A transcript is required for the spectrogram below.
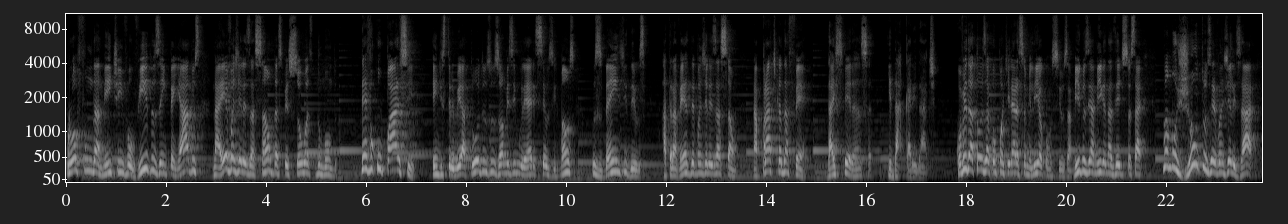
profundamente envolvidos e empenhados na evangelização das pessoas no mundo. Deve ocupar-se em distribuir a todos os homens e mulheres, seus irmãos, os bens de Deus, através da evangelização, na prática da fé, da esperança e da caridade. Convido a todos a compartilhar essa homilia com seus amigos e amigas nas redes sociais. Vamos juntos evangelizar.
